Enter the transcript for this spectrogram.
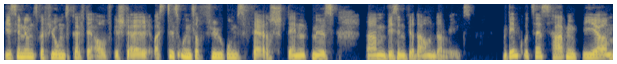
wie sind unsere Führungskräfte aufgestellt? Was ist unser Führungsverständnis? Ähm, wie sind wir da unterwegs? Und den Prozess haben wir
